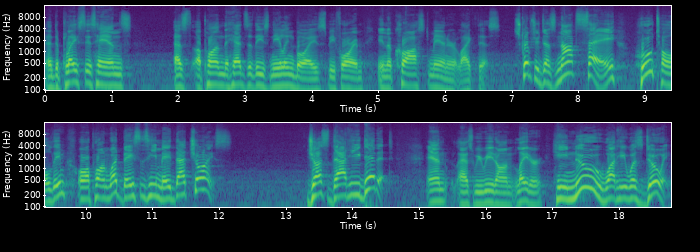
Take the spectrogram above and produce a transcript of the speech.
and to place his hands as upon the heads of these kneeling boys before him in a crossed manner like this. Scripture does not say who told him or upon what basis he made that choice. Just that he did it. And as we read on later, he knew what he was doing,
